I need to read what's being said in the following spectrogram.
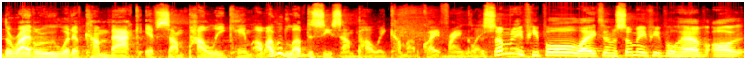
the rivalry would have come back if St. Pauli came up. I would love to see St. Pauli come up. Quite frankly. So many people like them. So many people have all,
